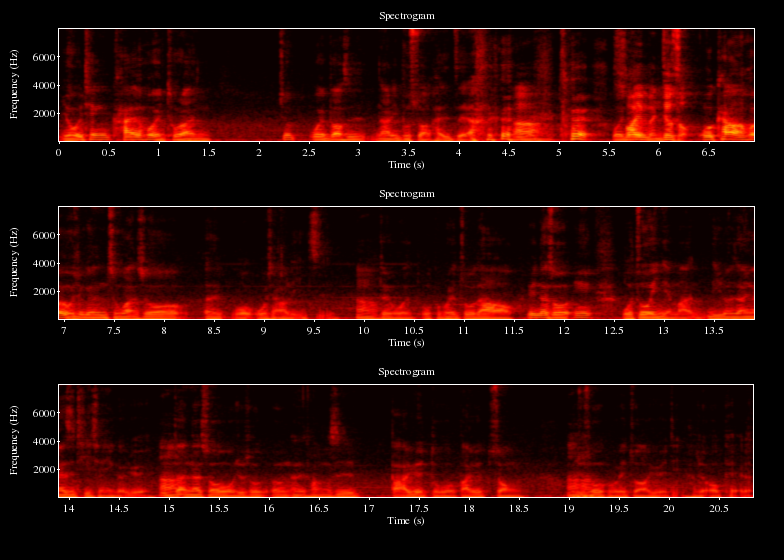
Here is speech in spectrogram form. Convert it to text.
有一天开会突然。就我也不知道是哪里不爽还是怎样，啊，对，刷一门就走。我开完会我就跟主管说，呃，我我想要离职，啊，对我我可不可以做到？因为那时候因为我做一年嘛，理论上应该是提前一个月，但那时候我就说，呃，那好像是八月多八月中，我就说我可不可以做到月底，他就 OK 了。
